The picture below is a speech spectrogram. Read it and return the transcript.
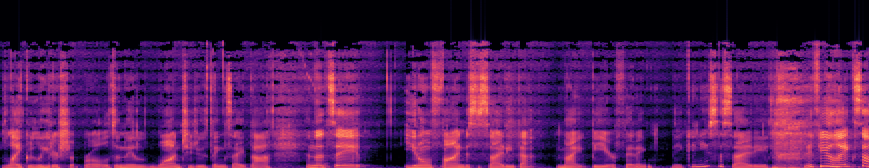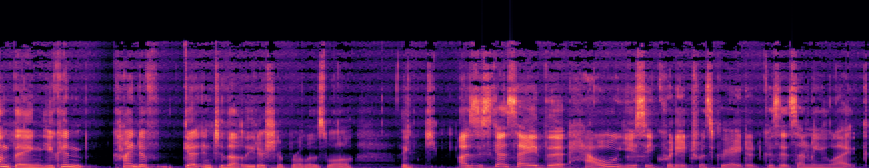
like leadership roles and they want to do things like that. And let's say you don't find a society that might be your fitting make a new society. And if you like something you can kind of get into that leadership role as well like I was just going to say that how USyd Quidditch was created because it's only like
